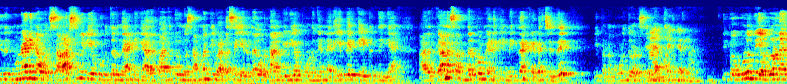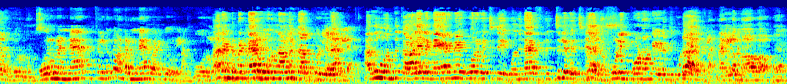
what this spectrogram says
இதுக்கு முன்னாடி நான் ஒரு ஷார்ட்ஸ் வீடியோ கொடுத்துருந்தேன். நீங்க அதை பார்த்துட்டு உங்க சம்மந்தி வடை செய்யறத ஒரு நாள் வீடியோ போடுங்க நிறைய பேர் கேட்டிருந்தீங்க. அதற்கான சந்தர்ப்பம் எனக்கு இன்னைக்கு தான் கிடைச்சது. இப்போ நம்ம உளுந்து வடை செய்யலாம்? செஞ்சிடலாம். இப்போ உளுந்து எவ்வளவு நேரம் ஊறணும்? ஒரு மணி நேரத்துல இருந்து ஒன்றரை மணி நேரம் வரைக்கும் ஊறலாம். ஊறலாம். ரெண்டு மணி நேரம் ஊறினாலும் தப்பு இல்லை. அதுவும் வந்து காலையில நேரமே ஊற வச்சுட்டு கொஞ்ச நேரம் ஃப்ரிட்ஜில் வச்சுட்டு அந்த கூலிங் போனோன்னு எடுத்து கூட அரைக்கலாம். நல்ல மாவாகும்.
